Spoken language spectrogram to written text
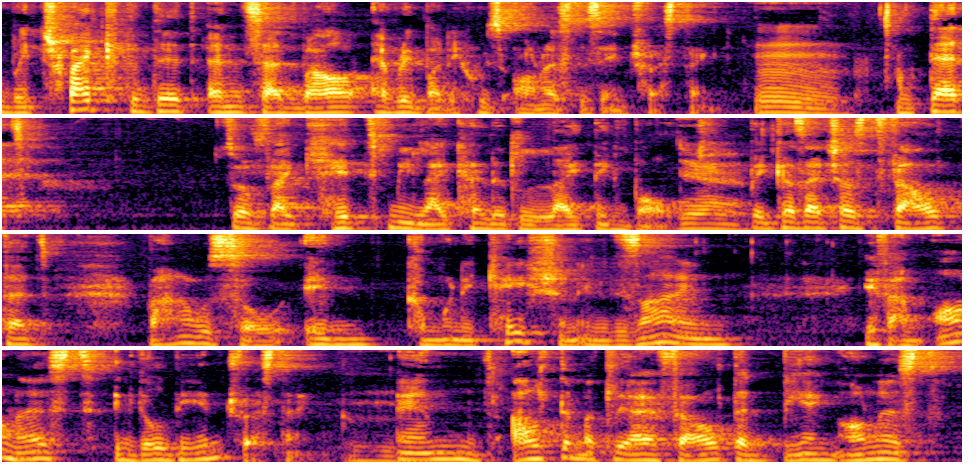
retracted it and said, well, everybody who's honest is interesting. And that sort of like hit me like a little lightning bolt. Yeah. Because I just felt that, wow, so in communication, in design, if I'm honest, it will be interesting. Mm-hmm. And ultimately, I felt that being honest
